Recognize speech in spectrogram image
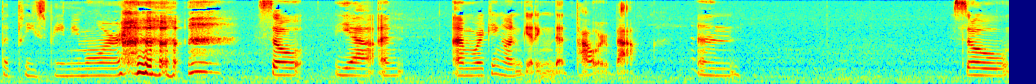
but please pay me more. So yeah I'm I'm working on getting that power back. And so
